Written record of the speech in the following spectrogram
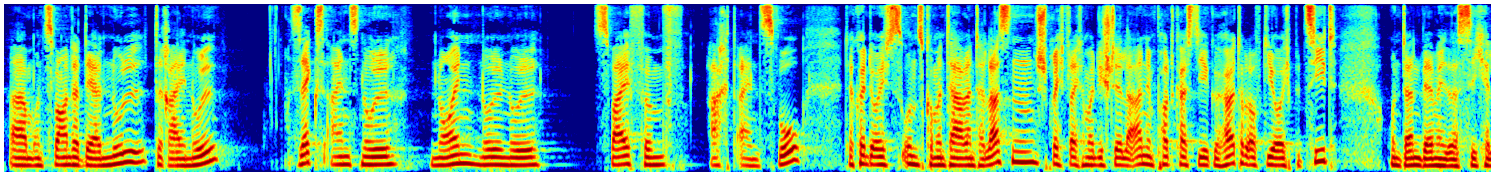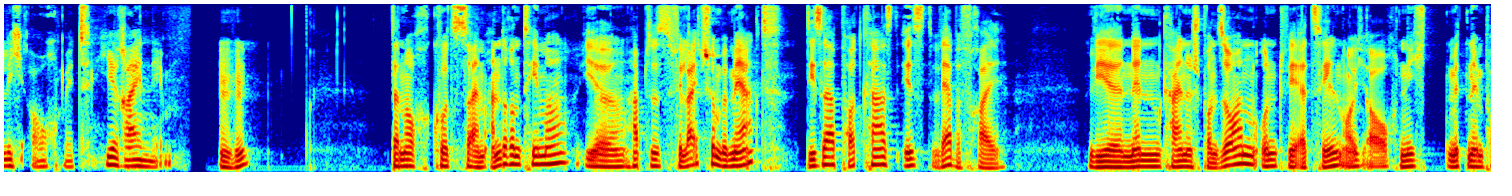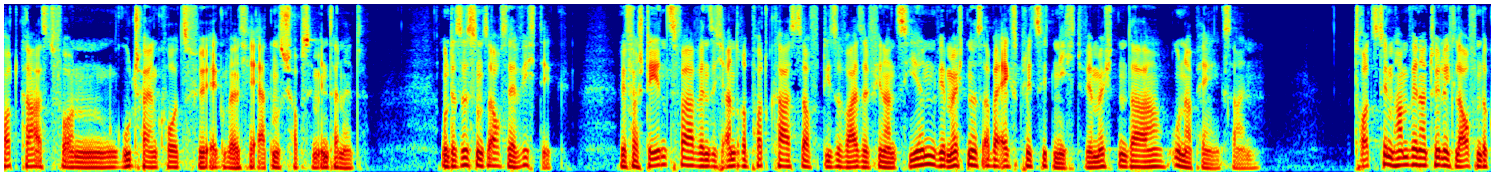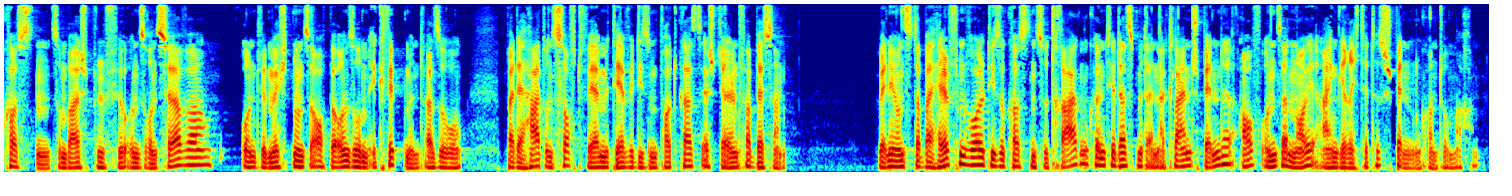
ähm, und zwar unter der 030 610 900 25 812. Da könnt ihr euch uns Kommentare hinterlassen. Sprecht vielleicht nochmal die Stelle an, im Podcast, die ihr gehört habt, auf die ihr euch bezieht. Und dann werden wir das sicherlich auch mit hier reinnehmen. Mhm. Dann noch kurz zu einem anderen Thema. Ihr habt es vielleicht schon bemerkt, dieser Podcast ist werbefrei. Wir nennen keine Sponsoren und wir erzählen euch auch nicht mitten im Podcast von Gutscheincodes für irgendwelche Erdnussshops im Internet. Und das ist uns auch sehr wichtig. Wir verstehen zwar, wenn sich andere Podcasts auf diese Weise finanzieren, wir möchten es aber explizit nicht. Wir möchten da unabhängig sein. Trotzdem haben wir natürlich laufende Kosten, zum Beispiel für unseren Server und wir möchten uns auch bei unserem Equipment, also bei der Hard- und Software, mit der wir diesen Podcast erstellen, verbessern. Wenn ihr uns dabei helfen wollt, diese Kosten zu tragen, könnt ihr das mit einer kleinen Spende auf unser neu eingerichtetes Spendenkonto machen.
